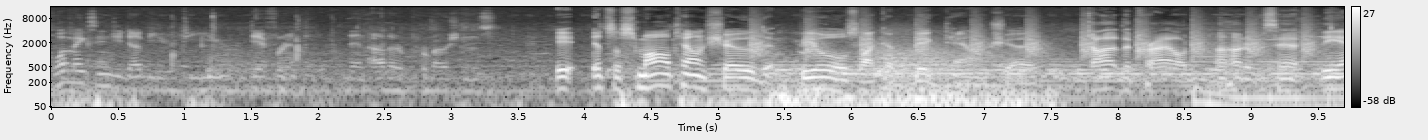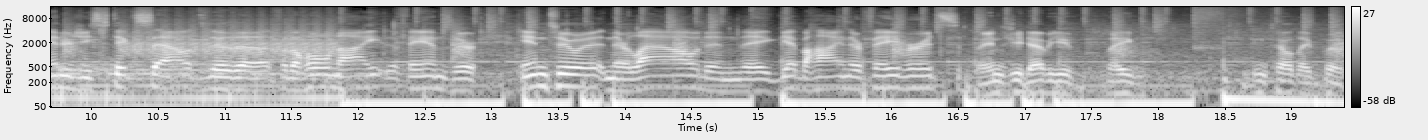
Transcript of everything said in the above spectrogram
What makes NGW to you different than other promotions? It, it's a small town show that feels like a big town show. Uh, the crowd, 100%. The energy sticks out to the, for the whole night. The fans are into it and they're loud and they get behind their favorites. The NGW, they, you can tell they put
